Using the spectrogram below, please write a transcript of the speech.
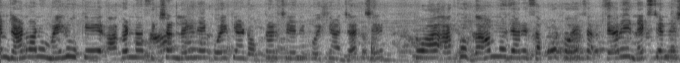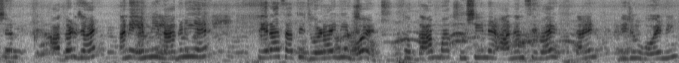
એમ જાણવાનું મળ્યું કે આગળના શિક્ષણ લઈને કોઈ ક્યાં ડૉક્ટર છે ને કોઈ ક્યાં જજ છે, તો આ આખો ગામનો જ્યારે સપોર્ટ હોય ત્યારે નેક્સ્ટ જનરેશન આગળ જાય અને એમની લાગણી એ તેરા સાથે જોડાયેલી હોય, તો ગામમાં ખુશી ને આનંદ સિવાય કાંઈ બીજું હોય નહીં.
